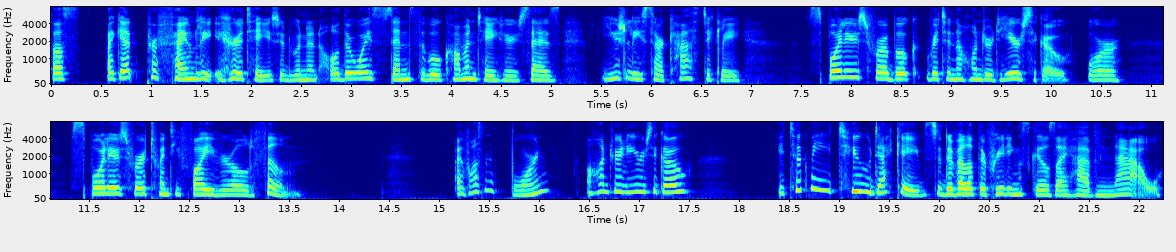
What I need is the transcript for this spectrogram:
Thus, I get profoundly irritated when an otherwise sensible commentator says, usually sarcastically, spoilers for a book written a hundred years ago, or spoilers for a 25 year old film. I wasn't born a hundred years ago. It took me two decades to develop the reading skills I have now.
